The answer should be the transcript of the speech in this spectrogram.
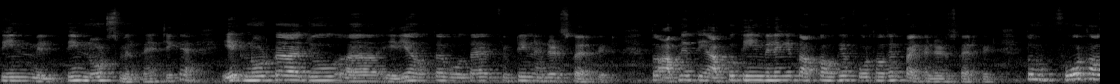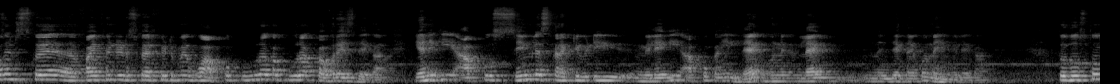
तीन मिल तीन नोट्स मिलते हैं ठीक है? एक नोट का जो एरिया होता है वो होता है फिफ्टीन हंड्रेड स्क्वायर फीट तो आपने ती, आपको तीन मिलेंगे तो आपका हो गया four thousand five hundred square feet तो four thousand square five hundred square feet में वो आपको पूरा का पूरा कवरेज देगा. यानी कि आपको सेमलेस कनेक्टिविटी मिलेगी आपको कहीं लैग होने लैग देखने को नहीं मिलेगा. तो दोस्तों,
